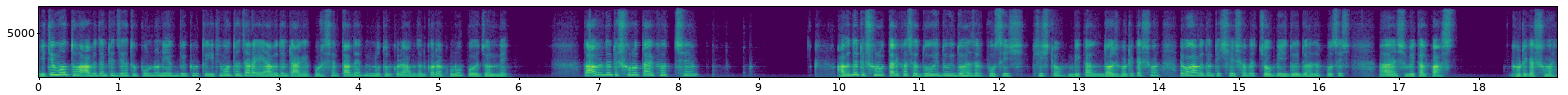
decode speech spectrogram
ইতিমধ্যে আবেদনটি যেহেতু পূর্ণ নিয়োগ বিজ্ঞপ্তি, ইতিমধ্যে যারা এই আবেদনটি আগে করেছেন তাদের নতুন করে আবেদন করার কোনো প্রয়োজন নেই। তো আবেদনটি শুরুর তারিখ হচ্ছে আবেদনটি শুরুর তারিখ হচ্ছে দুই দুই দু হাজার পঁচিশ খ্রিস্ট বিকাল দশ ঘটিকার সময় এবং আবেদনটি শেষ হবে চব্বিশ দুই দু হাজার পঁচিশ বিকাল পাঁচ ঘটিকার সময়।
